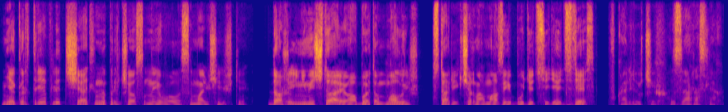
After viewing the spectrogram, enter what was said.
Негр треплет тщательно причёсанные волосы мальчишки. Даже и не мечтаю об этом, малыш. Старик черномазый будет сидеть здесь, в колючих зарослях.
